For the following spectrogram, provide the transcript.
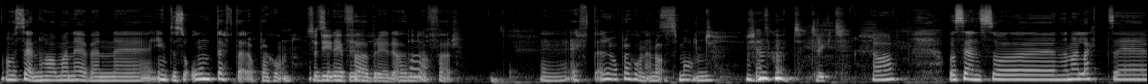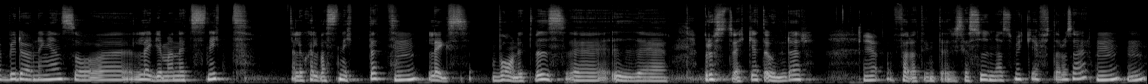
Och sen har man även eh, inte så ont efter operation. Så Så det det är är, lite- förberedande Ja. för efter operationen då. Smart. Mm. Känns skönt. Tryggt. Ja. Och sen så eh, när man lagt eh, bedövningen så eh, lägger man ett snitt. Eller själva snittet Mm. läggs vanligtvis eh, i eh, bröstvecket under. Ja. För att det inte ska synas så mycket efter och så. Mm. Mm.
